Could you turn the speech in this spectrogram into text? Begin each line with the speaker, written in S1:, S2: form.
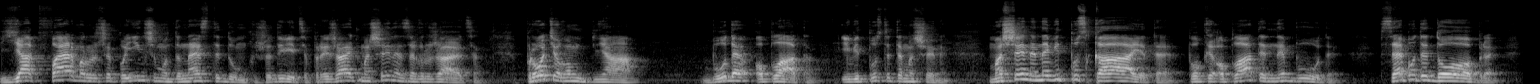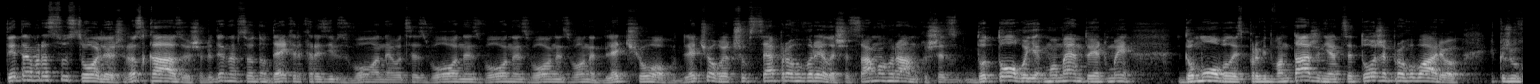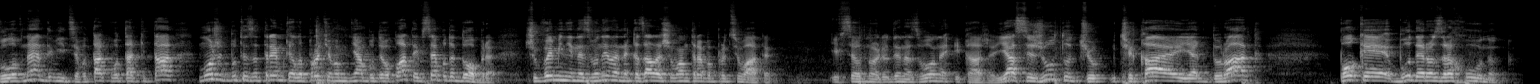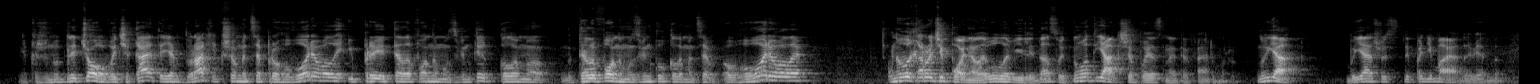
S1: Як фермеру ще по-іншому донести думку? Що дивіться, приїжджають машини, загружаються. Протягом дня буде оплата і відпустите машини. Машини не відпускаєте, поки оплати не буде. Все буде добре. Ти там розсусолюєш, розказуєш, людина все одно декілька разів дзвонить, оце дзвони, дзвони, дзвони, дзвони. Для чого? Для чого? Якщо все проговорили ще з самого ранку, ще до того моменту, як ми домовились про відвантаження, це теж проговарював. Я кажу, головне, дивіться, отак, отак і так. Можуть бути затримки, але протягом дня буде оплата і все буде добре. Щоб ви мені не дзвонили, не казали, що вам треба працювати. І все одно людина дзвонить і каже: Я сижу тут, чекаю як дурак, поки буде розрахунок. Я кажу: ну для чого ви чекаєте як дурак, якщо ми це проговорювали, і при телефонному дзвінку, коли ми телефонному дзвінку, коли ми це обговорювали. Ну, ви, коротше, поняли, уловили, да, суть? Ну от як ще пояснити фермеру? Ну як? Бо я щось не розумію, навірно.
